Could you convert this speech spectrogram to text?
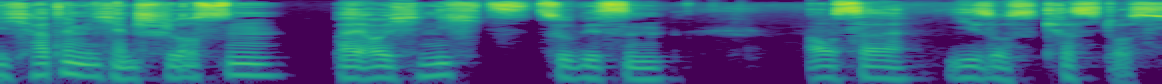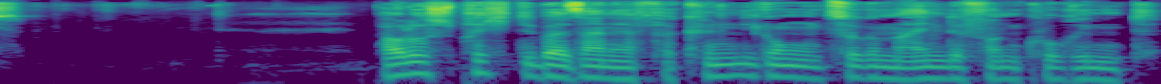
Ich hatte mich entschlossen, bei euch nichts zu wissen, außer Jesus Christus. Paulus spricht über seine Verkündigung zur Gemeinde von Korinth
